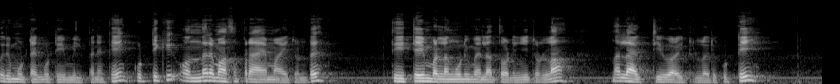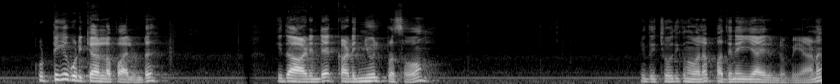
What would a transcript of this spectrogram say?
ഒരു മുട്ടൻകുട്ടിയും വിൽപ്പനയ്ക്ക് കുട്ടിക്ക് ഒന്നര മാസം പ്രായമായിട്ടുണ്ട്. തീറ്റയും വെള്ളം കൂടിയും എല്ലാം തുടങ്ങിയിട്ടുള്ള നല്ല ആക്റ്റീവ് ആയിട്ടുള്ള ഒരു കുട്ടി. കുട്ടിക്ക് കുടിക്കാനുള്ള പാലുണ്ട്. ഇത് ആടിന്റെ കടിഞ്ഞൂൽ പ്രസവം. ഇത് ചോദിക്കുന്ന പോലെ പതിനയ്യായിരം രൂപയാണ്.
